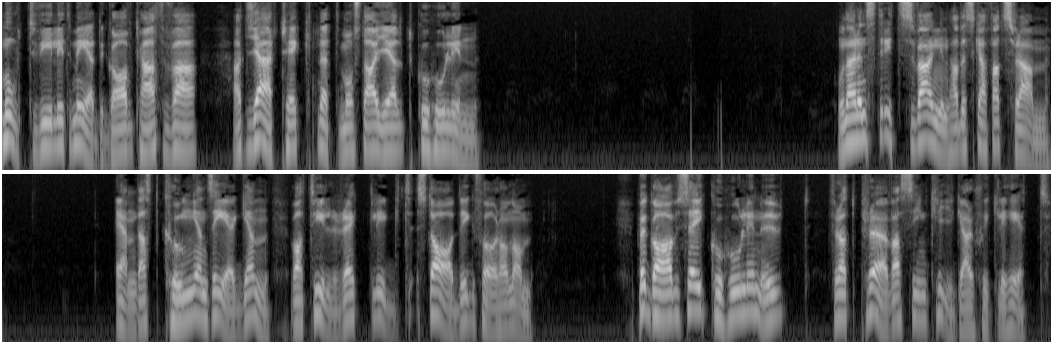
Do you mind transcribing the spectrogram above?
Motvilligt medgav Kathva att hjärtecknet måste ha gällt Kuhulin. Och när en stridsvagn hade skaffats fram endast kungens egen var tillräckligt stadig för honom begav sig Kuhulin ut för att pröva sin krigarskicklighet.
